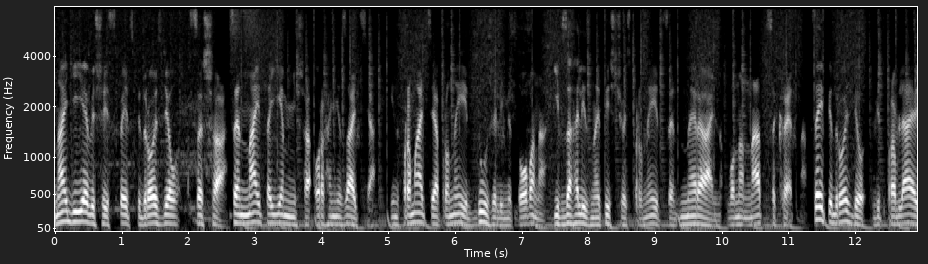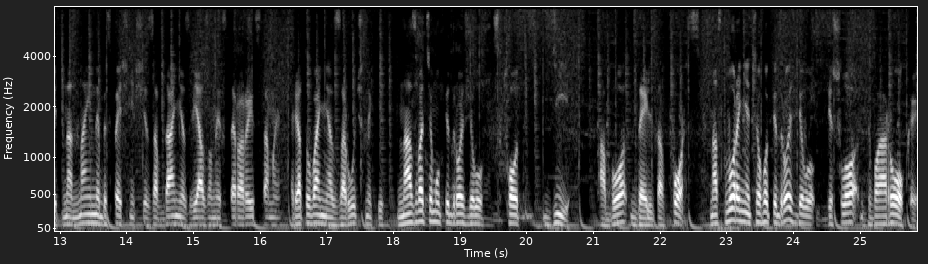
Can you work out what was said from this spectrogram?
найдієвіший спецпідрозділ США. Це найтаємніша організація. Інформація про неї дуже лімітована, і взагалі знайти щось про неї це нереально. Вона надсекретна. Цей підрозділ відправляють на найнебезпечніші завдання, зв'язані з терористами, рятування заручників. Назва цьому підрозділу Сход Ді або Дельта Форс. На створення цього підрозділу пішло два роки.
